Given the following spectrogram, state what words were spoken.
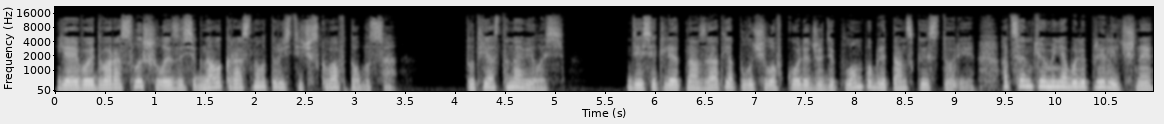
Я его едва расслышала из-за сигнала красного туристического автобуса. Тут я остановилась. Десять лет назад я получила в колледже диплом по британской истории. Оценки у меня были приличные,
